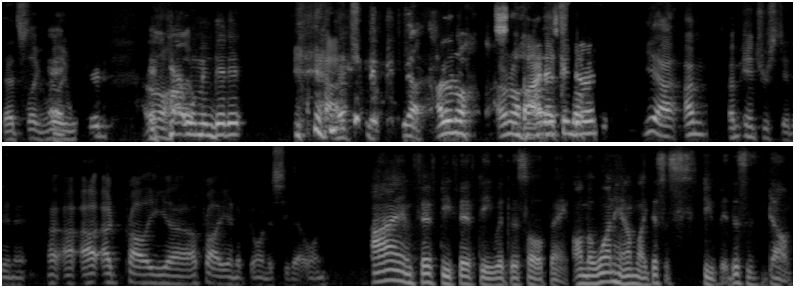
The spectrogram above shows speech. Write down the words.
That's like really weird. I don't know how. Catwoman did it, Yeah, yeah. I don't know. I don't know how Spiders can do it. Yeah, I'm I'm interested in it. I, I I'd probably uh, I'll probably end up going to see that one. I am 50-50 with this whole thing. On the one hand, I'm like, this is stupid. This is dumb.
